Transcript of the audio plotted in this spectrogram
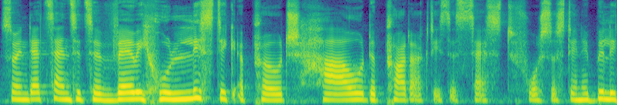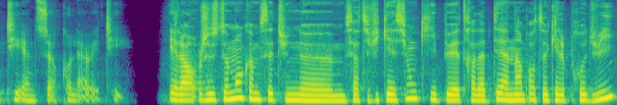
So, in that sense, it's a very holistic approach how the product is assessed for sustainability and circularity. Et alors, justement, comme c'est une euh, certification qui peut être adaptée à n'importe quel produit,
